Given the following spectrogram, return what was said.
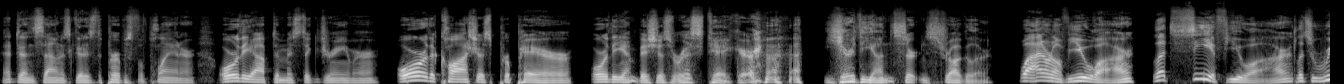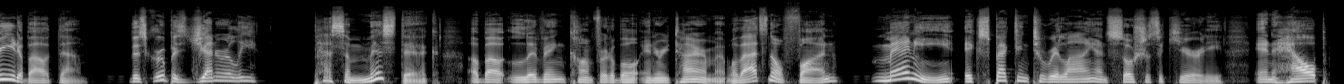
that doesn't sound as good as the purposeful planner or the optimistic dreamer or the cautious preparer or the ambitious risk taker. You're the uncertain struggler. Well, I don't know if you are. Let's see if you are. Let's read about them. This group is generally pessimistic about living comfortable in retirement. Well, that's no fun many expecting to rely on Social Security and help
